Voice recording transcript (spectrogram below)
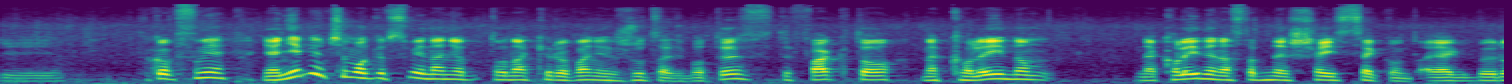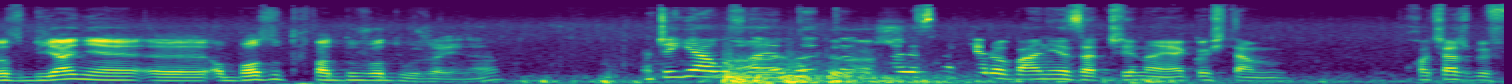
i... Tylko w sumie, ja nie wiem czy mogę w sumie na nią to nakierowanie rzucać, bo to jest de facto na kolejną, na kolejne następne 6 sekund, a jakby rozbijanie e, obozu trwa dużo dłużej, nie? Znaczy ja uznaję, ale to, to, to jest nakierowanie, zaczyna jakoś tam chociażby w-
